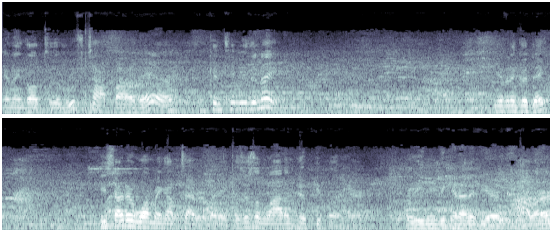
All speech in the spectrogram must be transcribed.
and then go up to the rooftop bar there and continue the night. You having a good day? He started warming up to everybody because there's a lot of good people here. Where you need to get out of your collar.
